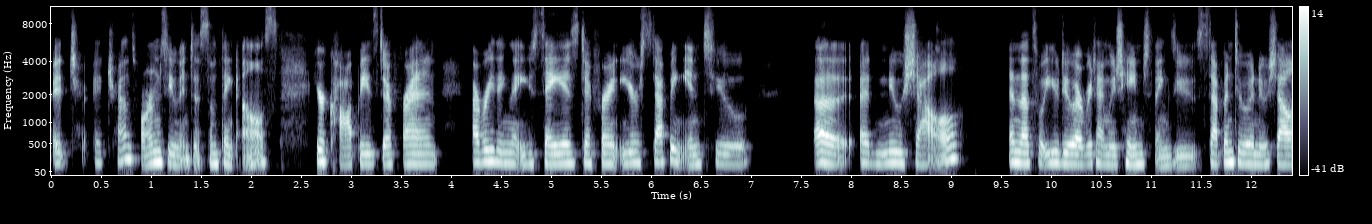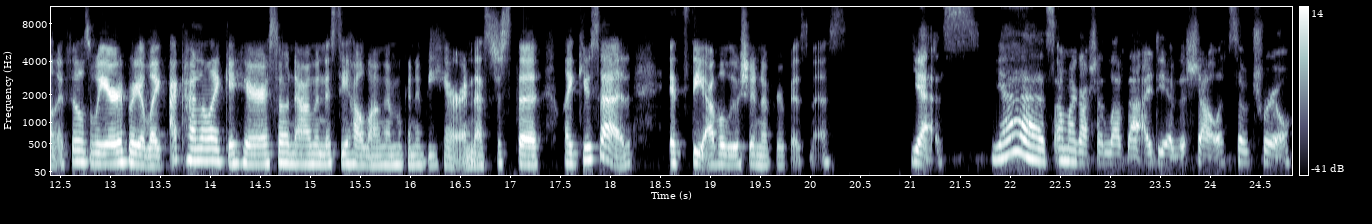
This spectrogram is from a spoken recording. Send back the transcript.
it it transforms you into something else. Your copy is different. Everything that you say is different. You're stepping into a, a new shell. And that's what you do every time you change things. You step into a new shell and it feels weird, but you're like, I kind of like it here. So now I'm going to see how long I'm going to be here. And that's just the, like you said, it's the evolution of your business. Yes Yes. Oh my gosh, I love that idea of the shell. It's so true.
